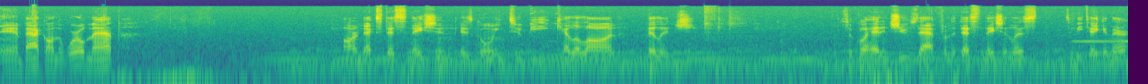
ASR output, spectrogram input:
And back on the world map, our next destination is going to be Kelolon Village. So go ahead and choose that from the destination list to be taken there.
